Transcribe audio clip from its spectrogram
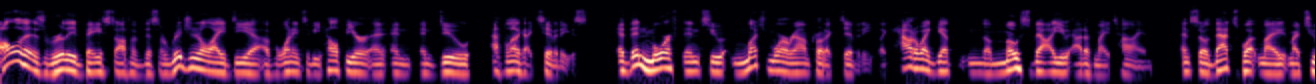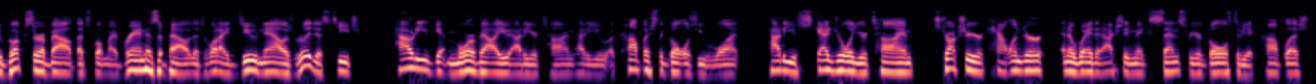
all of it is really based off of this original idea of wanting to be healthier and, and, and do athletic activities. It then morphed into much more around productivity. Like, how do I get the most value out of my time? And so that's what my my two books are about. That's what my brand is about. That's what I do now is really just teach how do you get more value out of your time? How do you accomplish the goals you want How do you schedule your time, structure your calendar in a way that actually makes sense for your goals to be accomplished?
